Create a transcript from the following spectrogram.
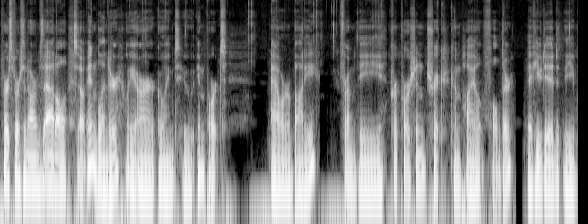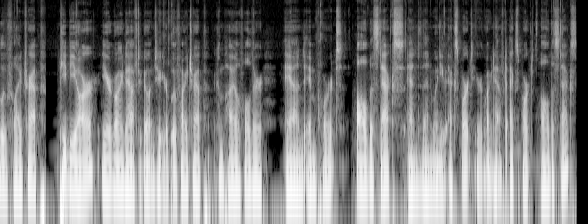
first person arms at all. So in Blender, we are going to import our body from the proportion trick compile folder. If you did the BlueFlyTrap PBR, you're going to have to go into your BlueFlyTrap compile folder and import all the stacks and then when you export you're going to have to export all the stacks.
